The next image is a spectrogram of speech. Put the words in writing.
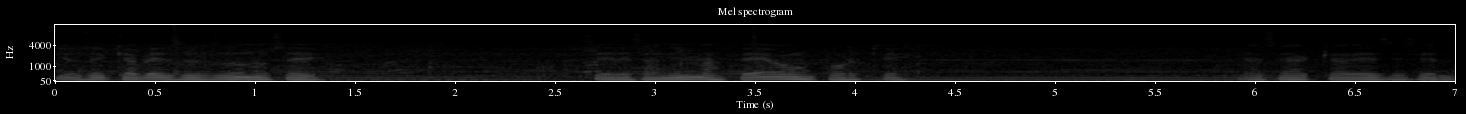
yo sé que a veces uno se, se desanima feo, porque ya sea que a veces el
